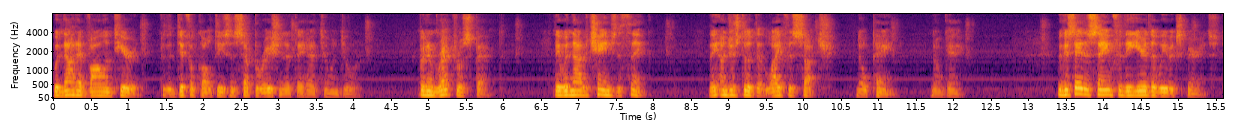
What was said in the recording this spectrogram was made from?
would not have volunteered for the difficulties and separation that they had to endure. But in retrospect, they would not have changed a thing. They understood that life is such no pain, no gain. We can say the same for the year that we've experienced.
